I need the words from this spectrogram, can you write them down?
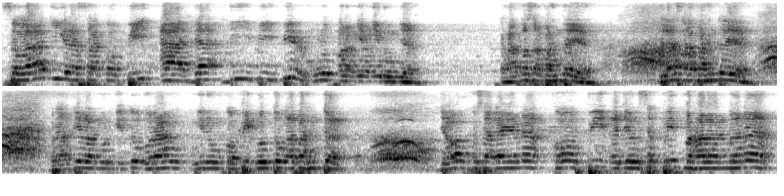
Selagi rasa kopi ada di bibir mulut orang yang minumnya. Kehatos apa hente ya? Jelas apa hente ya berarti lamun gitu orang minum kopi untung apa hente jawab kesadayana kopi ajeng seprit mahalan mana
